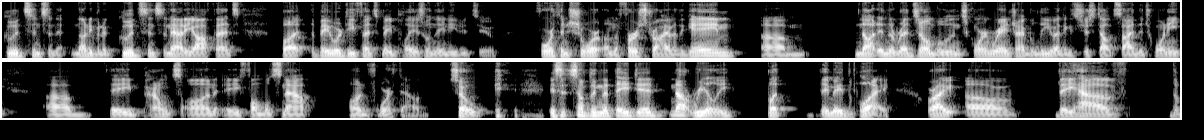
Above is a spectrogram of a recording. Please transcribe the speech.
good Cincinnati, not even a good Cincinnati offense, but the Baylor defense made plays when they needed to. Fourth and short on the first drive of the game. Um, not in the red zone, but within scoring range, I believe. I think it's just outside the 20. Um, they pounce on a fumbled snap on fourth down. So is it something that they did? Not really, but they made the play, right? Uh, they have the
